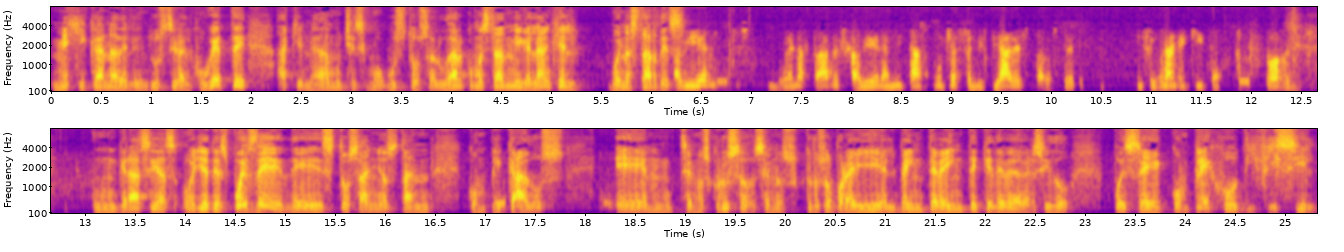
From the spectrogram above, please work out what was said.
Mexicana de la Industria del Juguete, a quien me da muchísimo gusto saludar. ¿Cómo estás, Miguel Ángel? Buenas tardes. Javier, buenas tardes, Javier, Anita, muchas felicidades para usted y su gran equipo. Mm, gracias. Oye, después de, de estos años tan complicados, eh, se nos cruzó, se nos cruzó por ahí el 2020 que debe haber sido pues eh, complejo, difícil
